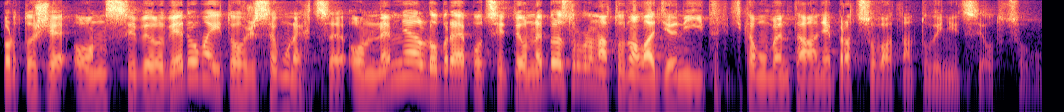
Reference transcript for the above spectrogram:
Protože on si byl vědomý toho, že se mu nechce. On neměl dobré pocity, on nebyl zrovna na to naladěný teďka momentálně pracovat na tu vinici otcovou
